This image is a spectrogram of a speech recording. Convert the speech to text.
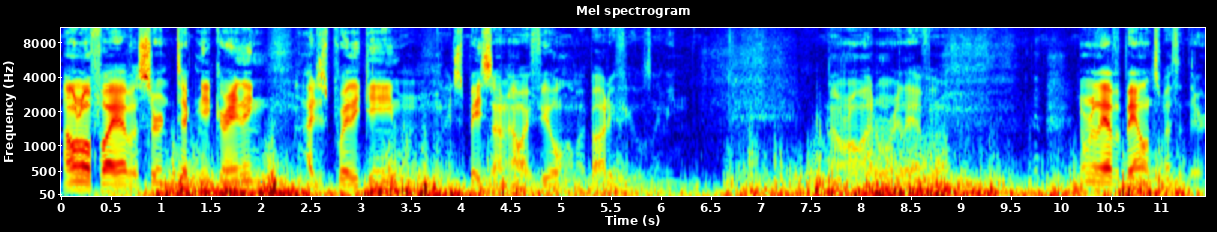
I don't know if I have a certain technique or anything. I just play the game. Just based on how I feel, how my body feels. I mean, I don't know. I don't really have a don't really have a balance method there.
